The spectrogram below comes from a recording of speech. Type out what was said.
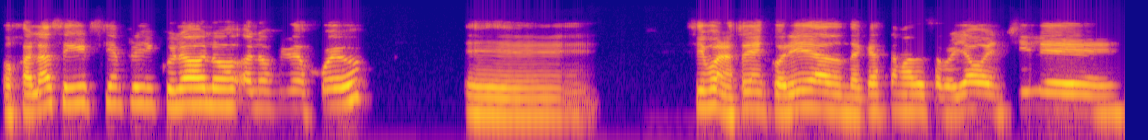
Ojalá seguir siempre vinculado a los, a los videojuegos. Eh, sí, bueno, estoy en Corea, donde acá está más desarrollado. En Chile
